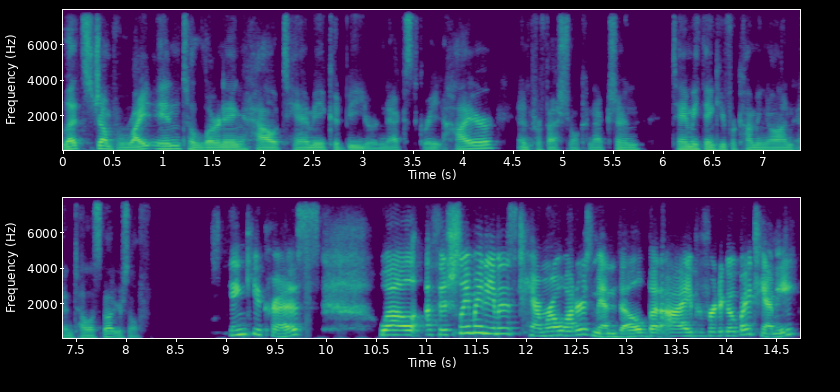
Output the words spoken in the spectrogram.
Let's jump right into learning how Tammy could be your next great hire and professional connection. Tammy, thank you for coming on and tell us about yourself. Thank you, Chris. Well, officially, my name is Tamara Waters Manville, but I prefer to go by Tammy.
